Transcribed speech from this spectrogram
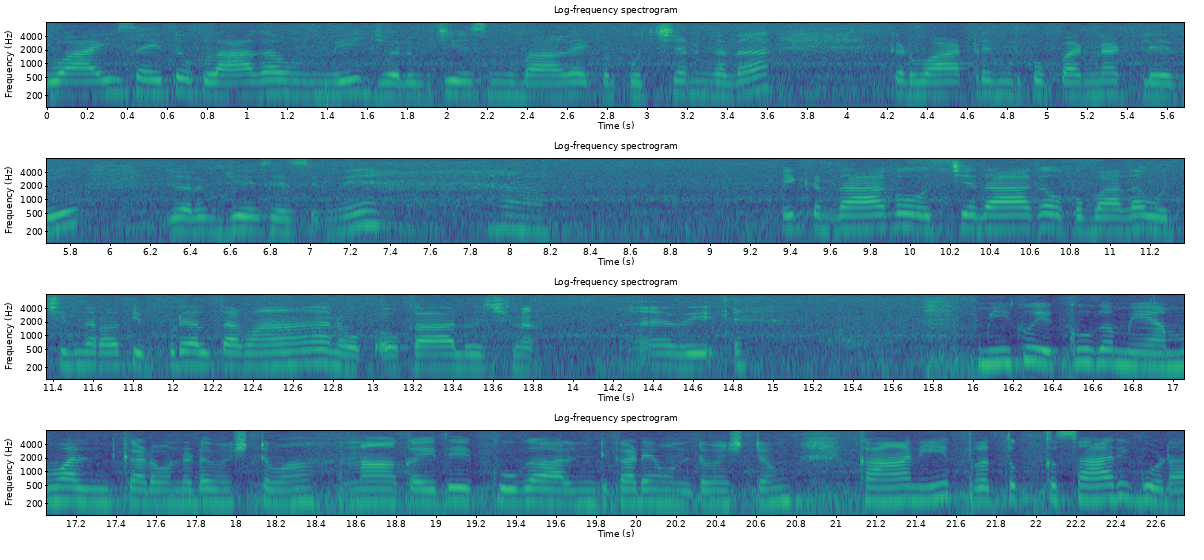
వాయిస్ అయితే ఒకలాగా ఉంది. జలుబు చేసింది బాగా. ఇక్కడికి వచ్చాను కదా. ఇక్కడ వాటర్ ఎందుకు పడినట్లేదు. జలుబు చేసేసింది. ఇక్కడ దాకా వచ్చేదాకా ఒక బాధ వచ్చిన తర్వాత ఎప్పుడు వెళ్తామా అని ఒక ఒక ఆలోచన. అది. మీకు ఎక్కువగా మీ అమ్మ వాళ్ళ ఇంటికాడ ఉండడం ఇష్టమా? నాకైతే ఎక్కువగా వాళ్ళ ఇంటికాడే ఉండటం ఇష్టం. కానీ ప్రతి ఒక్కసారి కూడా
